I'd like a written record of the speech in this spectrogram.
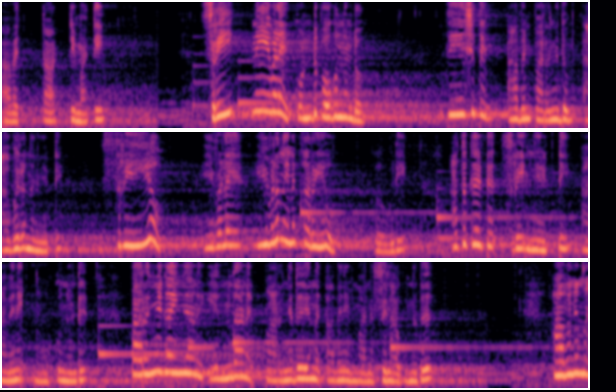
അവൻ തട്ടിമാറ്റി. ശ്രീ നീ ഇവളെ കൊണ്ടുപോകുന്നുണ്ടോ? ദേഷ്യത്തിൽ അവൻ പറഞ്ഞതും അവരൊന്ന് ഞെട്ടി. ശ്രീയോ ഇവളെ ഇവളെ നിനക്കറിയോ? ഗൗരി അത് കേട്ട് ശ്രീ ഞെട്ടി അവനെ നോക്കുന്നുണ്ട്. പറഞ്ഞു കഴിഞ്ഞാണ് എന്താണ് പറഞ്ഞത് എന്ന് അവന് മനസ്സിലാകുന്നത്. അവനൊന്ന്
